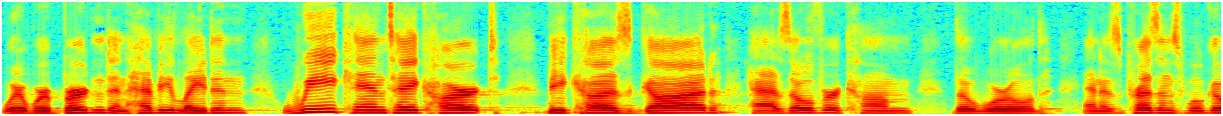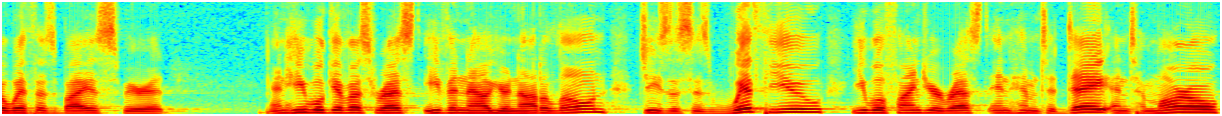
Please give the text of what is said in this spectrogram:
where we're burdened and heavy laden. We can take heart because God has overcome the world and His presence will go with us by His Spirit. And He will give us rest even now. You're not alone. Jesus is with you. You will find your rest in Him today and tomorrow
